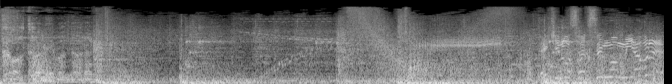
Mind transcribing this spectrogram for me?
勝たねばならぬ。敵の作戦を見破れ。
